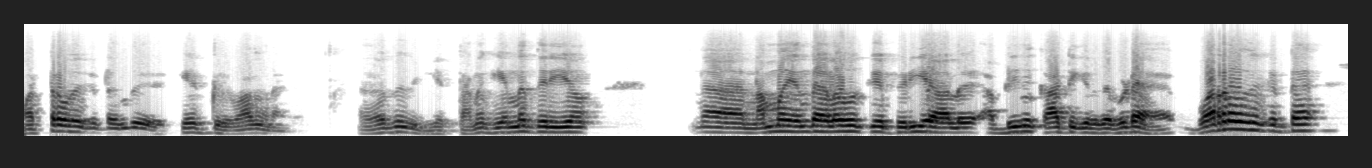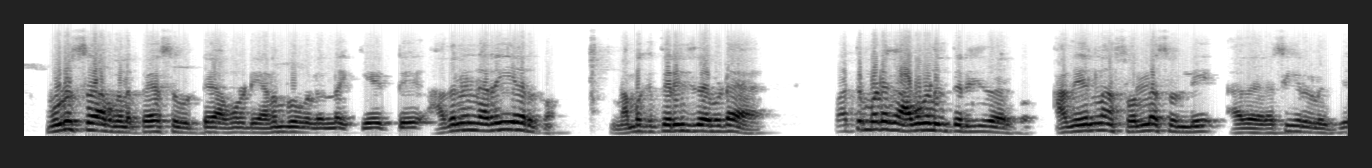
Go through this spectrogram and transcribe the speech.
மற்றவர்கிட்ட இருந்து கேட்டு வாங்கினாங்க. அதாவது எ- தனக்கு என்ன தெரியும்? நம்ம எந்த அளவுக்கு பெரிய ஆளு அப்படின்னு காட்டிக்கிறத விட வர்றவங்க கிட்ட முழுசா அவங்கள பேச விட்டு அவங்களுடைய அனுபவங்கள் எல்லாம் கேட்டு அதுல நிறைய இருக்கும். நமக்கு தெரிஞ்சதை விட பத்து மடங்கு அவங்களுக்கு தெரிஞ்சதா இருக்கும். அதையெல்லாம் சொல்ல சொல்லி அதை ரசிகர்களுக்கு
